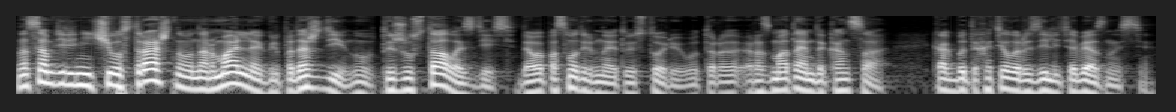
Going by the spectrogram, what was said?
на самом деле ничего страшного, нормально. Я говорю, подожди, ну ты же устала здесь. Давай посмотрим на эту историю. Вот ра- размотаем до конца. Как бы ты хотел разделить обязанности.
